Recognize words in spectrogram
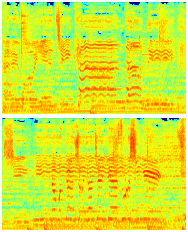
开我眼睛，看到你心意，让我们更深的看见耶稣的心意。主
